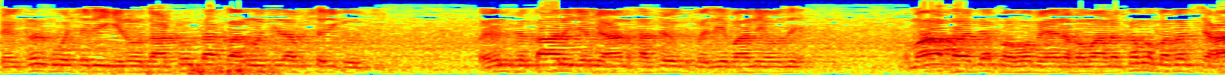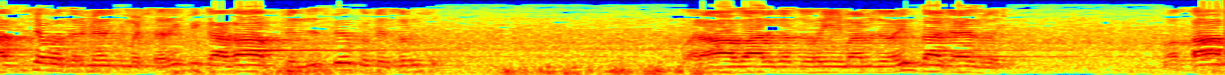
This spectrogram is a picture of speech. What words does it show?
ٹیکٹر کو چلی گی، نو داٹو تا قانون چلا پہ شریک ہوگی۔ وین فقار جمعان خرچو کی فدیبانی ہو دے۔ وما خرجہ پہ ہو بیانا فما لکم مدن چاہتی شا و درمیان کی مشترک بھی کاغا جنس پہ کو بے سلس ورا ذالکت ہوئی امام زہیم دا جائز ہوئی۔ وقال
